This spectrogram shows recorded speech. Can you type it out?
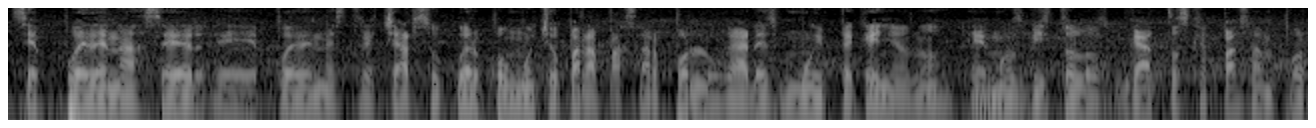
se pueden hacer, eh, pueden estrechar su cuerpo mucho para pasar por lugares muy pequeños, ¿no? Hemos visto los gatos que pasan por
